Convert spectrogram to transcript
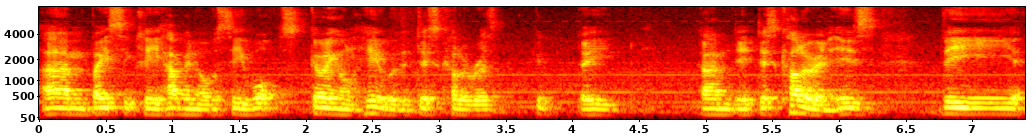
um, basically having obviously what's going on here with the discolor the, um, the discoloring is the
